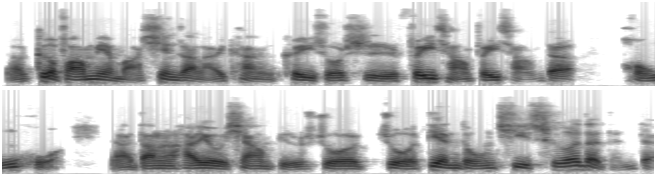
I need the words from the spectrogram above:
呃，各方面吧，现在来看可以说是非常非常的红火啊。当然还有像比如说做电动汽车的等等，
